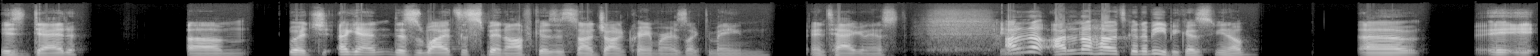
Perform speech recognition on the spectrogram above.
is dead. Um, which again, this is why it's a spin-off because it's not John Kramer as like the main antagonist. I don't know. I don't know how it's gonna be because you know, uh, it, it-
